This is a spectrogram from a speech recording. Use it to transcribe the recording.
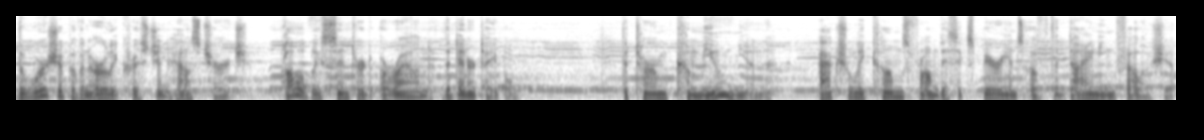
The worship of an early Christian house church probably centered around the dinner table. The term communion actually comes from this experience of the dining fellowship.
